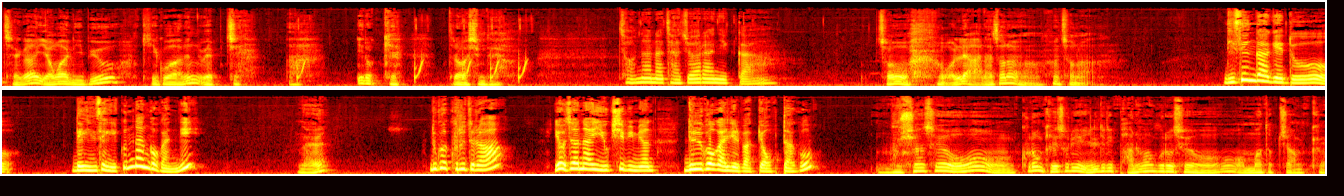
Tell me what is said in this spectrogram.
제가 영화 리뷰 기고하는 웹진. 아, 이렇게 들어가시면 돼요. 전화나 자주 하라니까. 저 원래 안 하잖아요, 전화. 네 생각에도 내 인생이 끝난 것 같니? 네? 누가 그러더라? 여자 나이 60이면 늙어갈 일밖에 없다고? 무시하세요. 그런 개소리에 일일이 반응하고 그러세요. 엄마답지 않게.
